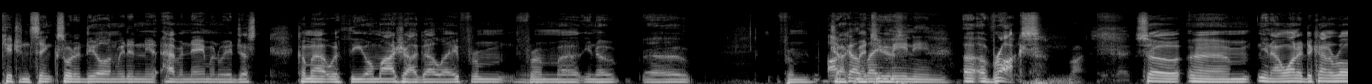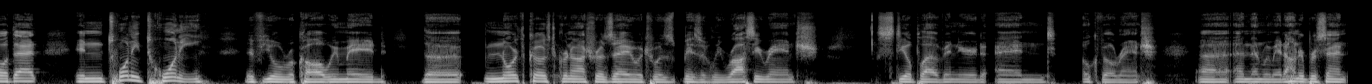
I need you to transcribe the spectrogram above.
kitchen sink sort of deal, and we didn't have a name, and we had just come out with the homage agale from from uh, you know. Uh, from Jacques meaning uh, of rocks. rocks. So, um, you know, I wanted to kind of roll with that. In 2020, if you'll recall, we made the North Coast Grenache Rosé, which was basically Rossi Ranch, Steel Plow Vineyard, and Oakville Ranch. Uh, and then we made 100%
